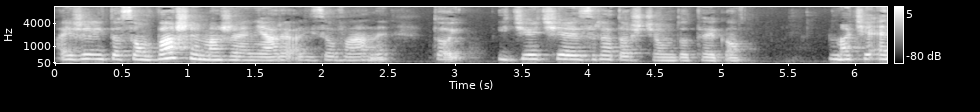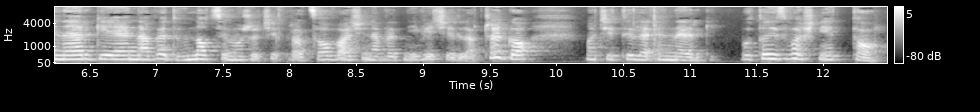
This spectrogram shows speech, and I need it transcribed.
A jeżeli to są wasze marzenia realizowane, to idziecie z radością do tego. Macie energię, nawet w nocy możecie pracować nawet nie wiecie dlaczego macie tyle energii, bo to jest właśnie to.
